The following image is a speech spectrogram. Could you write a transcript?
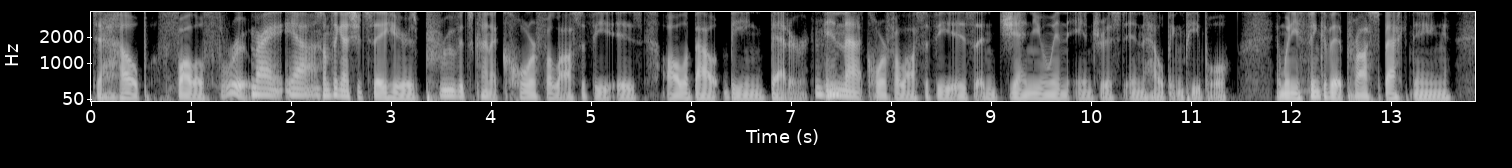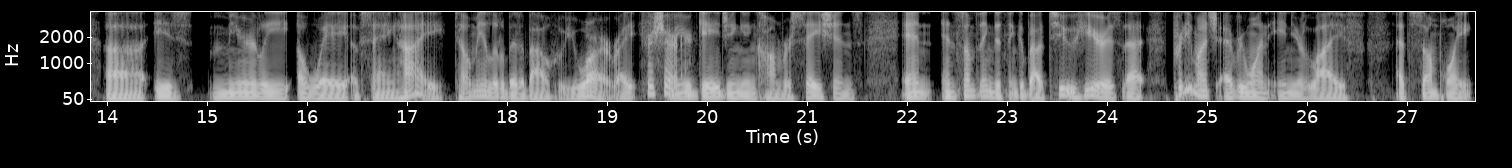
to help follow through? Right. Yeah. Something I should say here is Pruvit's kind of core philosophy is all about being better. Mm-hmm. In that core philosophy is a genuine interest in helping people. And when you think of it, prospecting uh, is merely a way of saying, Hi, tell me a little bit about who you are, right? For sure. When you're gauging in conversations. And and something to think about too here is that pretty much everyone in your life at some point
